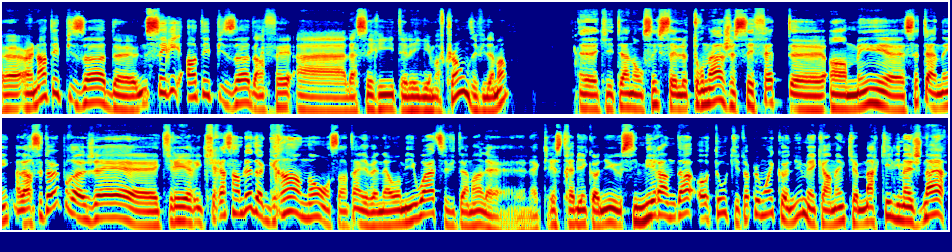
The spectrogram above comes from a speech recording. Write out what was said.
Euh, un antépisode, euh, une série antépisode en fait à la série télé Game of Thrones, évidemment. euh, qui été annoncé. C'est le tournage s'est fait en mai cette année. Alors c'est un projet qui, rassemblait de grands noms. On s'entend. Il y avait Naomi Watts, évidemment, l'actrice très bien connue, aussi Miranda Otto, qui est un peu moins connue, mais quand même qui a marqué l'imaginaire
